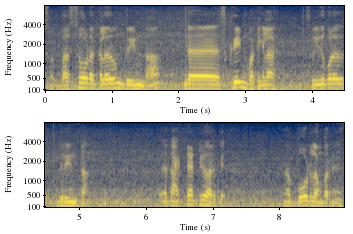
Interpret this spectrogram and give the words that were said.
ஸோ பஸ்ஸோட கலரும் க்ரீன் தான். இந்த ஸ்க்ரீன் பார்த்தீங்களா? ஸோ இது கூட க்ரீன் தான். அட்ராக்டிவாக இருக்குது இந்த போர்டுலாம் பாருங்கள்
